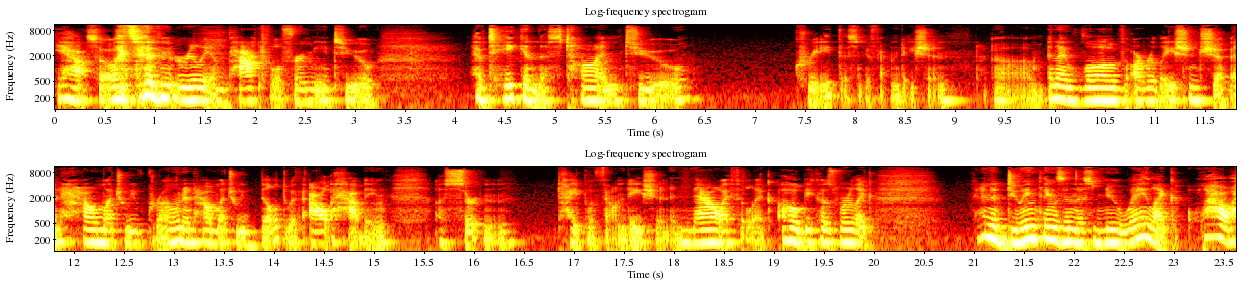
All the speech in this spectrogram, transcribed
yeah, so it's been really impactful for me to have taken this time to create this new foundation. Um, and I love our relationship and how much we've grown and how much we've built without having a certain type of foundation. And now I feel like, oh, because we're like kind of doing things in this new way, like, wow,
